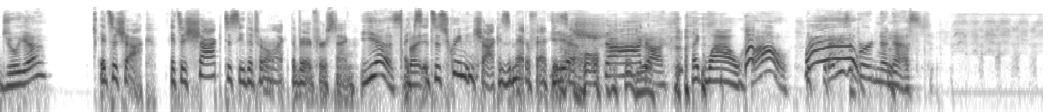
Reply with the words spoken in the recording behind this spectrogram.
Julia, It's a shock. It's a shock to see the turtleneck the very first time. yes, but It's, it's a screaming shock, as a matter of fact. It's yeah, a shock. shock. Like, wow. Wow, that is a bird in a nest.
